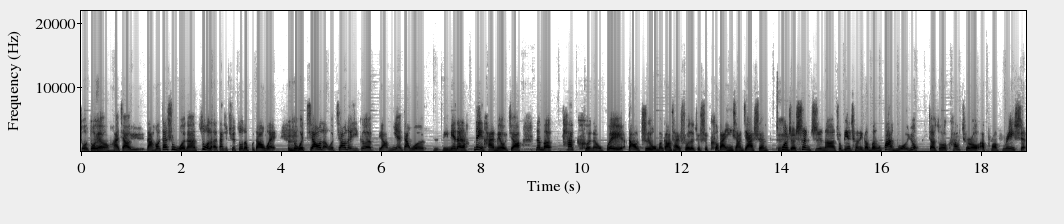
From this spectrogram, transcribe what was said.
做多元文化教育，然后但是我呢做了，但是却做的不到位。就我教了，我教了一个表面，但我里面的内涵没有教。那么。它可能会导致我们刚才说的，就是刻板印象加深，或者甚至呢，就变成了一个文化挪用，叫做 cultural appropriation。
